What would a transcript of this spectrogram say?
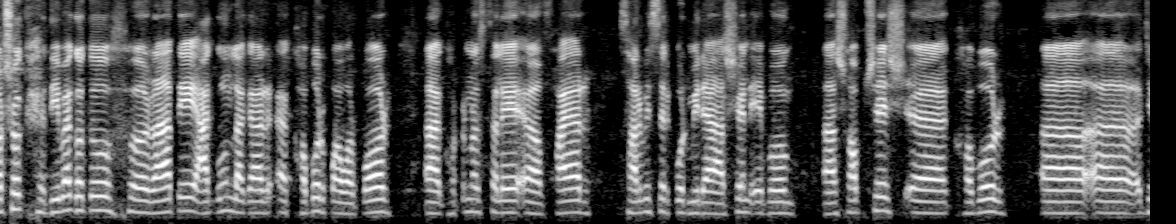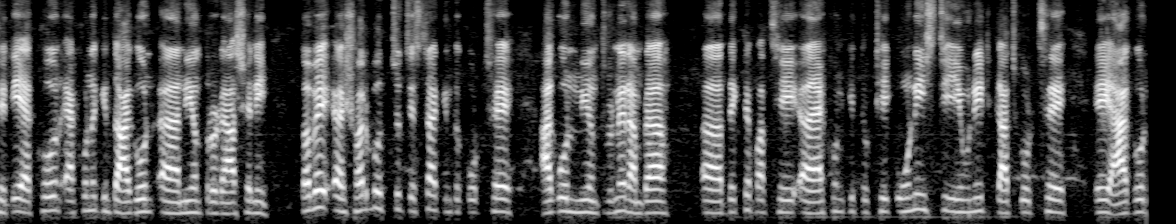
দর্শক, দিবাগত রাতে আগুন লাগার খবর পাওয়ার পর ঘটনাস্থলে ফায়ার সার্ভিসের কর্মীরা আসেন এবং সবশেষ খবর যেটি এখন, এখনও কিন্তু আগুন নিয়ন্ত্রণে আসেনি। তবে সর্বোচ্চ চেষ্টা কিন্তু করছে আগুন নিয়ন্ত্রণের। আমরা দেখতে পাচ্ছি এখন কিন্তু ঠিক উনিশটি ইউনিট কাজ করছে এই আগুন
